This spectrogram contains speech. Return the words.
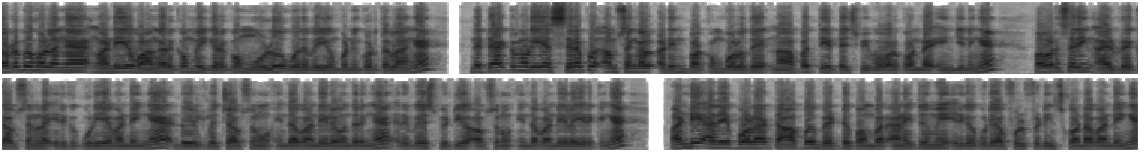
தொடர்பு கொள்ளுங்க. வண்டியை வாங்கறக்கும் விற்கிறக்கும் முழு உதவியும் பண்ணி கொடுத்துடலாங்க. இந்த டிராக்டருடைய சிறப்பு அம்சங்கள் அப்படின்னு பார்க்கும்பொழுது நாற்பத்தி எட்டு ஹெச்பி பவர் கொண்ட இன்ஜினுங்க பவர் ஸ்டரிங் ஆயில் பிரேக் ஆப்ஷனில் இருக்கக்கூடிய வண்டிங்க. டூயல் கிளச் ஆப்ஷனும் இந்த வண்டியில் வந்துருங்க. ரிவர்ஸ் பிடிஓ ஆப்ஷனும் இந்த வண்டியில் இருக்குங்க. வண்டி அதே போல் டாப்பு பெட்டு பம்பர் அனைத்துமே இருக்கக்கூடிய ஃபுல் ஃபிட்டிங்ஸ் கொண்ட வண்டிங்க.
